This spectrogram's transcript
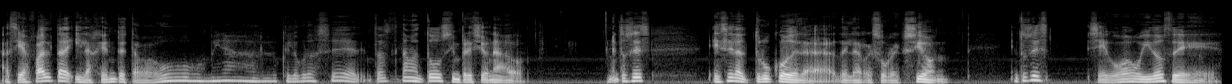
hacía falta y la gente estaba, oh, mira lo que logró hacer. Entonces estaban todos impresionados. Entonces, ese era el truco de la, de la resurrección. Entonces llegó a oídos de,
